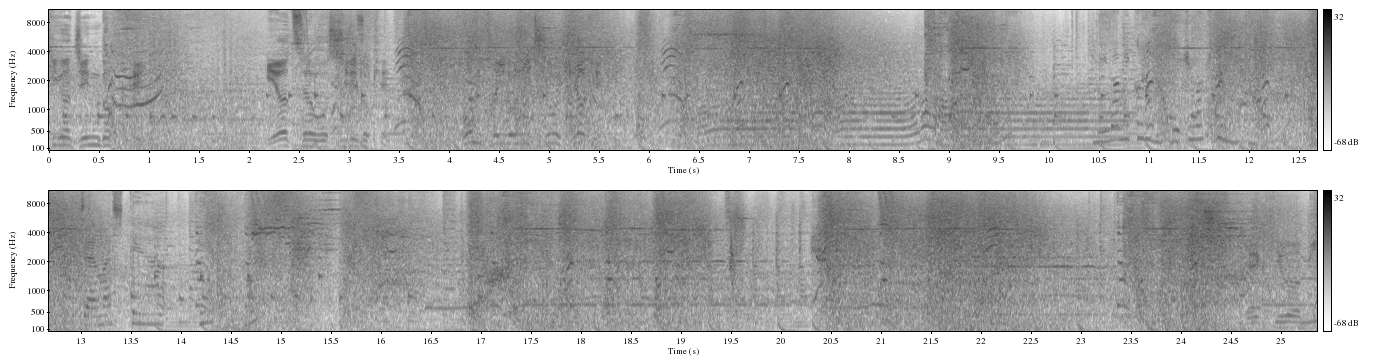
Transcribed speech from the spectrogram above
敵が陣取っている。奴らを退け。本体の道を開け。南からの敵が来てるのか邪魔してあ敵は南に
